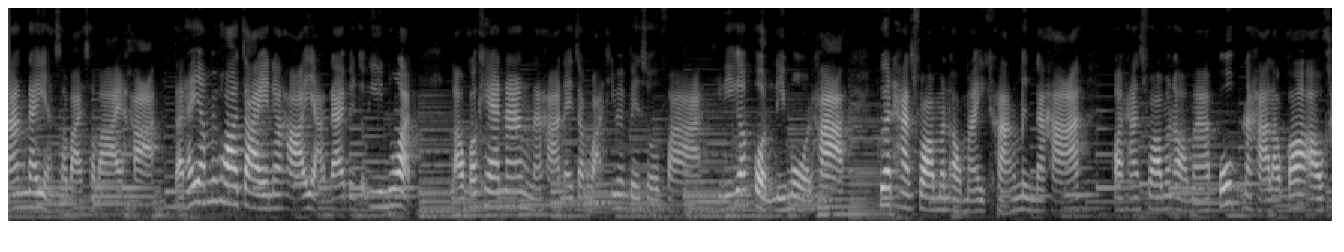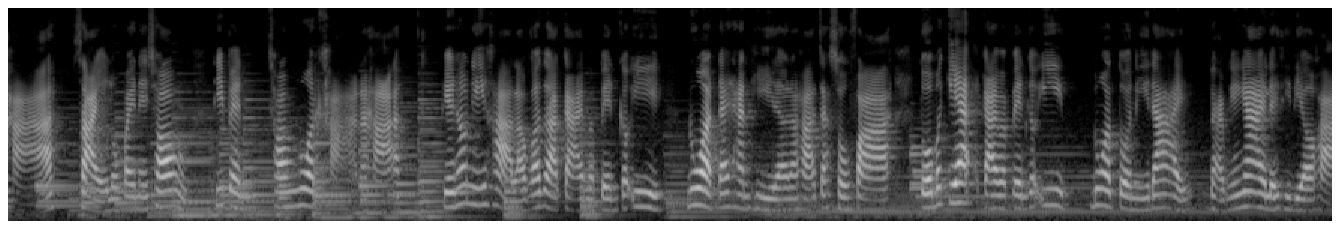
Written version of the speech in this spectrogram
นั่งได้อย่างสบายๆค่ะ แต่ถ้ายังไม่พอใจนะคะ อยากได้เป็นเก้าอี้นวด เราก็แค่นั่งนะคะ ในจังหวะที่มันเป็นโซฟา ทีนี้ก็กดรีโมทค่ะ เพื่อ transform มันออกมาอีกครั้งหนึ่งนะคะ พอ transform มันออกมาปุ๊บนะคะ เราก็เอาขาใส่ลงไปในช่องที่เป็นช่องนวดขานะคะ เพียงเท่านี้ค่ะ เราก็จะกลายมาเป็นเก้าอี้นวดได้ทันทีแล้วนะคะ จากโซฟา ตัวเมื่อกี้กลายมาเป็นเก้าอี้นวดตัวนี้ได้แบบง่าย ๆ เลยทีเดียวค่ะ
